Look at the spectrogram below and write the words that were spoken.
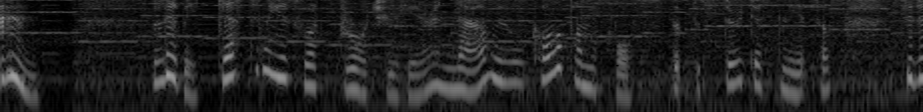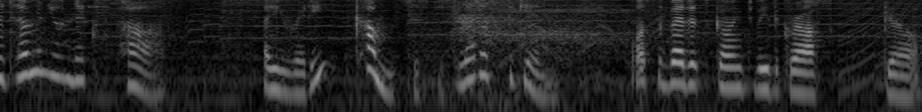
Libby, destiny is what brought you here, and now we will call upon the forces that bestow destiny itself to determine your next path. Are you ready? Come, sisters, let us begin. What's the bet it's going to be the grass girl?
